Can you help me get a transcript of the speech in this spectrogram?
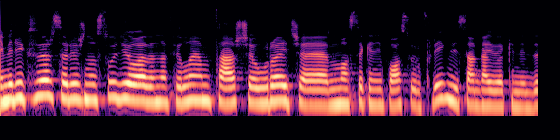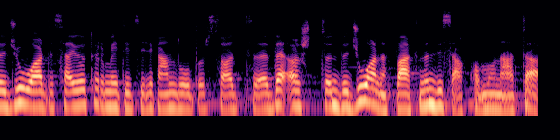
Jemi rikthyer sërish në studio edhe në fillim thashë e uroj që mos e keni pasur frikë, disa nga ju e keni dëgjuar, disa jo tërmeti i cili ka ndodhur sot dhe është dëgjuar në fakt në disa komuna të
